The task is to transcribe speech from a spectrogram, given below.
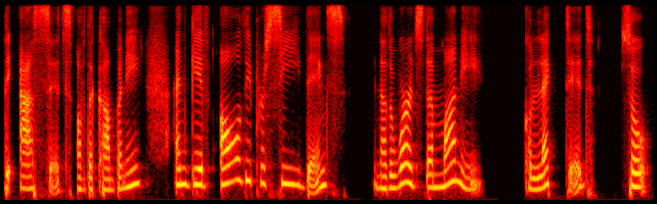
the assets of the company and give all the proceedings, in other words, the money collected. So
